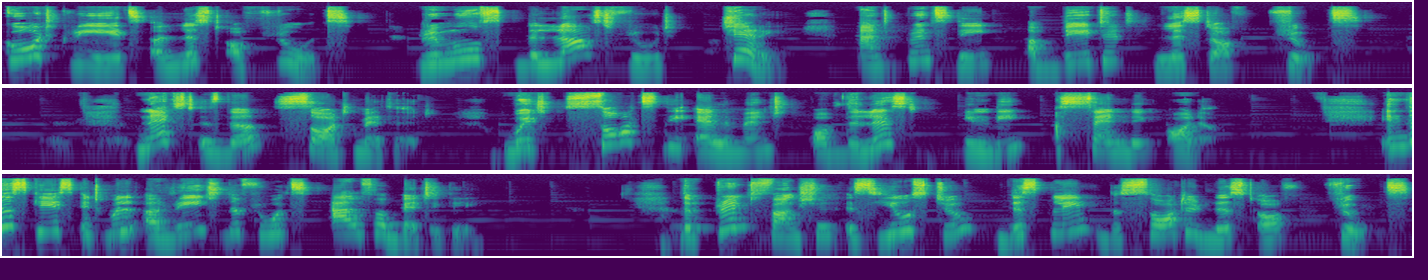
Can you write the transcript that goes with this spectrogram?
code creates a list of fruits, removes the last fruit, cherry, and prints the updated list of fruits. Next is the sort method, which sorts the element of the list in the ascending order. In this case, it will arrange the fruits alphabetically. The print function is used to display the sorted list of fruits.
